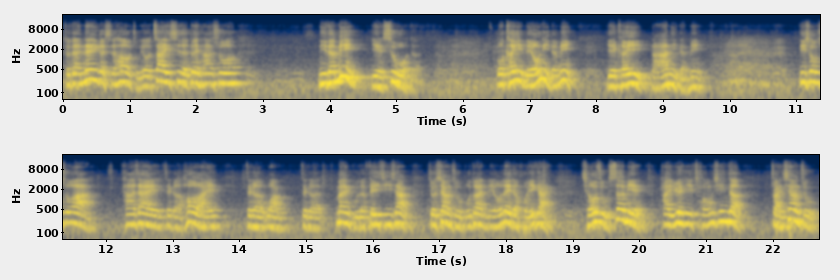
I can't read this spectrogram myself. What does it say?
就在那个时候，主又再一次的对他说：“你的命也是我的。”我可以留你的命，也可以拿你的命。弟兄说啊，他在这个后来这个往这个曼谷的飞机上，就向主不断流泪的悔改，求主赦免，他也愿意重新的转向主，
